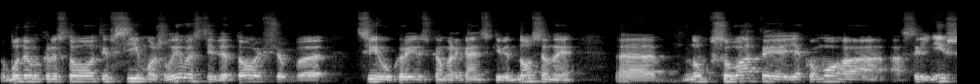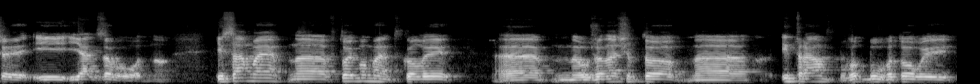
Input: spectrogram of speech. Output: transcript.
буде використовувати всі можливості для того, щоб е, ці українсько-американські відносини е, ну псувати якомога сильніше і як завгодно. І саме е, в той момент, коли е, вже, начебто, е, і Трамп був готовий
